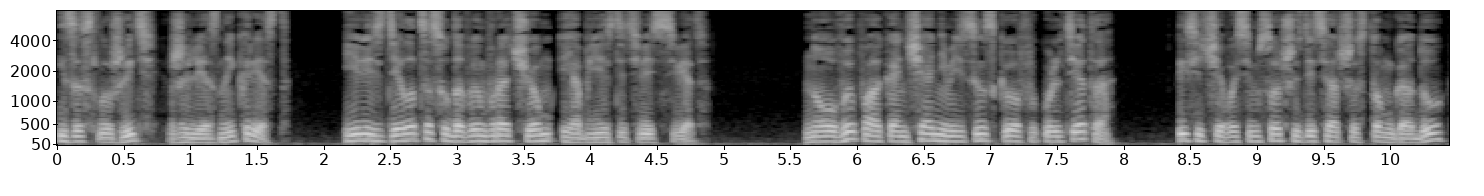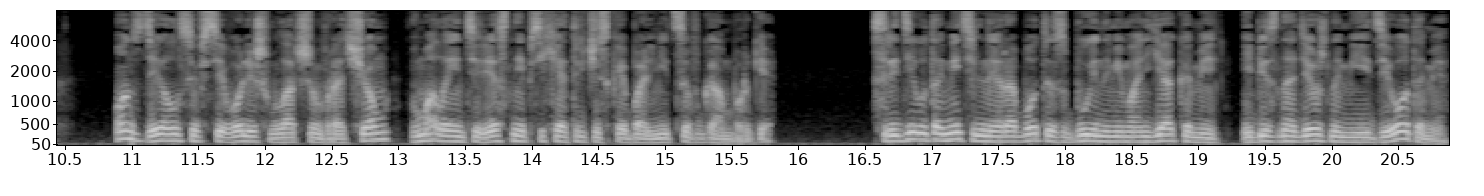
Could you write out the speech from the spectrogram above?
и заслужить железный крест, или сделаться судовым врачом и объездить весь свет. Но, увы, по окончании медицинского факультета в 1866 году он сделался всего лишь младшим врачом в малоинтересной психиатрической больнице в Гамбурге. Среди утомительной работы с буйными маньяками и безнадежными идиотами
